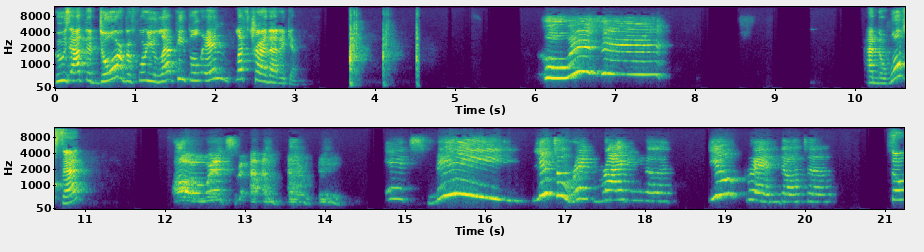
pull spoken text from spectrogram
who's at the door before you let people in? Let's try that again. Who is it? And the wolf said, Oh, it's It's me, Little Red Riding Hood, your granddaughter. so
